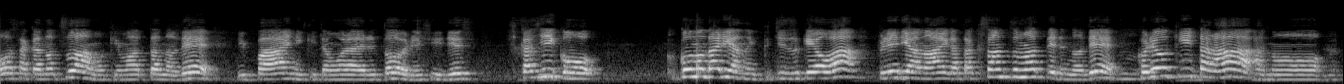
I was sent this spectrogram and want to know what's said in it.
大阪のツアーも決まったのでいっぱい会いに来てもらえると嬉しいです。しかしこうここのダリアの口づけはプレディアの愛がたくさん詰まってるので、これを聞いたらあのー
